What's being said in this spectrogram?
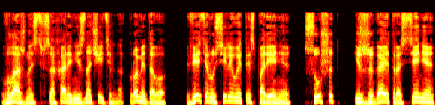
влажность в Сахаре незначительна. Кроме того, ветер усиливает испарение, сушит и сжигает растения,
